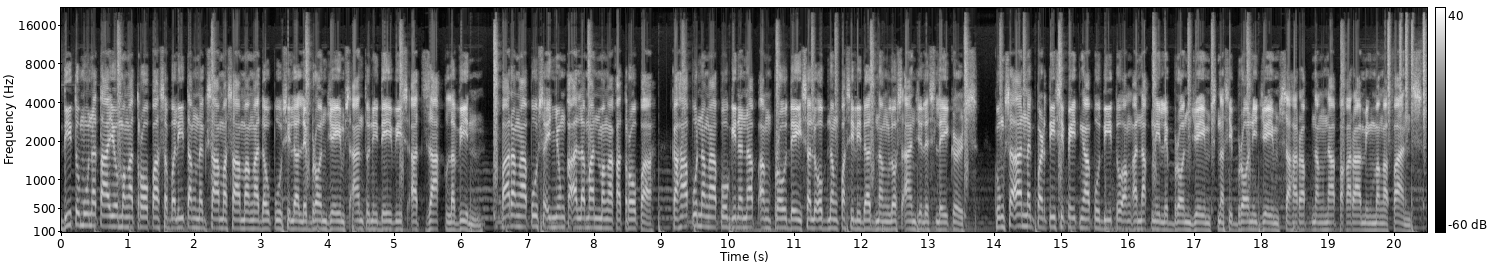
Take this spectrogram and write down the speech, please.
Dito muna tayo mga tropa sa balitang nagsama-sama nga daw po sila Lebron James, Anthony Davis at Zach Lavin. Para nga po sa inyong kaalaman mga katropa, kahapon na nga po ginanap ang Pro Day sa loob ng pasilidad ng Los Angeles Lakers. Kung saan nag-participate nga po dito ang anak ni Lebron James na si Bronny James sa harap ng napakaraming mga fans.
